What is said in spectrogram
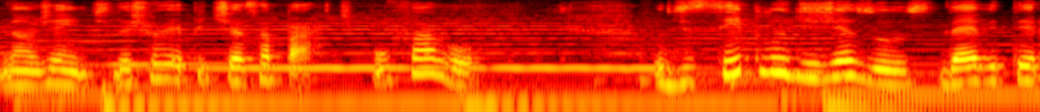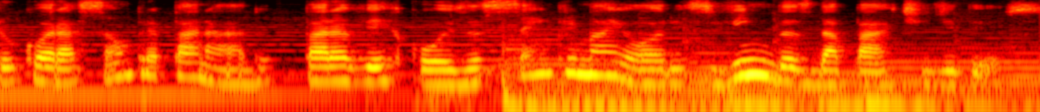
Não, gente, deixa eu repetir essa parte, por favor. O discípulo de Jesus deve ter o coração preparado para ver coisas sempre maiores vindas da parte de Deus.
